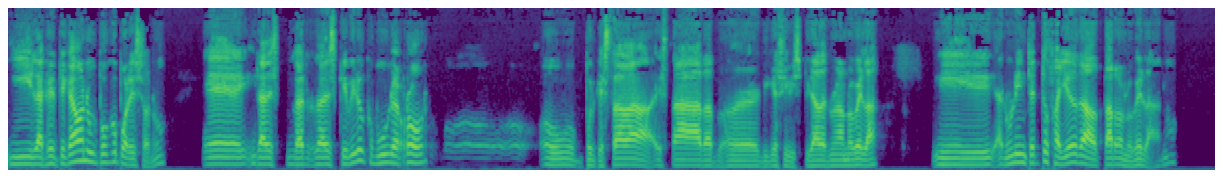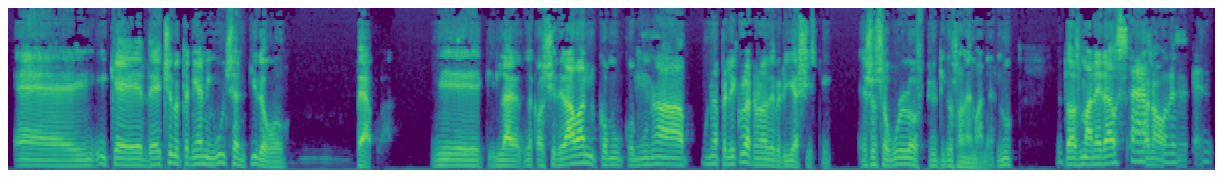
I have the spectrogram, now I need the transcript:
Y la criticaban un poco por eso, ¿no? Eh, y la, la- la describieron como un error, o, porque está, está eh, digamos, inspirada en una novela, y en un intento falló de adaptar la novela, ¿no? Eh, y que de hecho no tenía ningún sentido verla. La, la consideraban como, como una, una película que no debería existir. Eso según los críticos alemanes, ¿no? De todas maneras, Ostras, bueno, pues, eh,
